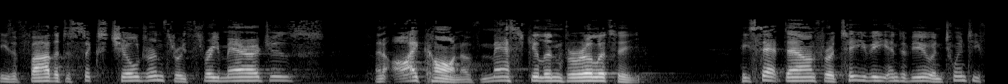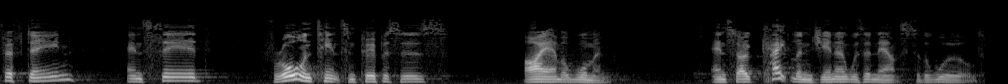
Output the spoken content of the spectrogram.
he's a father to six children through three marriages, an icon of masculine virility. He sat down for a TV interview in 2015 and said, for all intents and purposes, I am a woman. And so Caitlyn Jenner was announced to the world.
